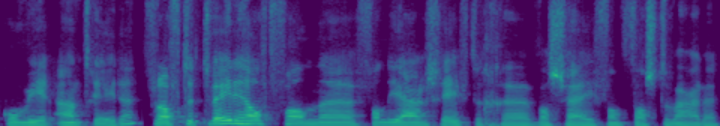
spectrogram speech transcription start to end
kon weer aantreden. Vanaf de tweede helft van, van de jaren zeventig was zij van vaste waarde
